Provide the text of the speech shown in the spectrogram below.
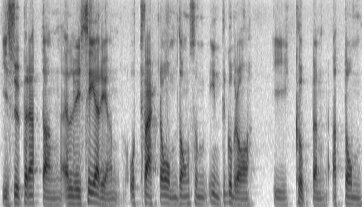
i superettan eller i serien och tvärtom. De som inte går bra i kuppen att de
